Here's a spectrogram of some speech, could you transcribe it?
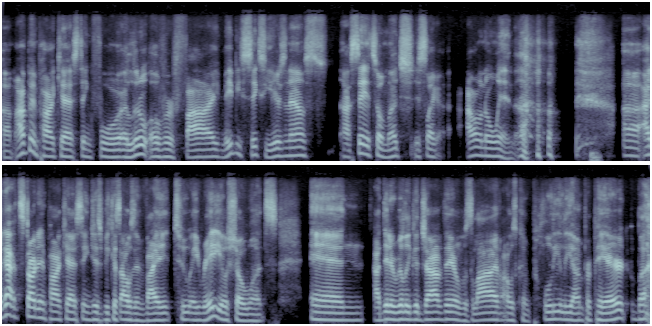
Um, I've been podcasting for a little over five, maybe six years now. I say it so much, it's like I don't know when. uh, I got started in podcasting just because I was invited to a radio show once, and I did a really good job there. It was live. I was completely unprepared, but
